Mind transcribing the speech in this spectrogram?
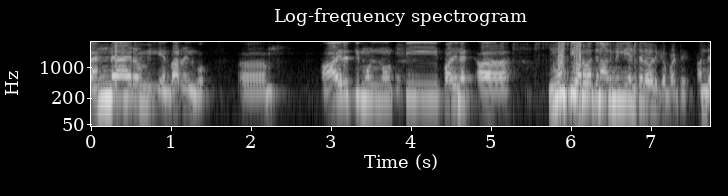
ரெண்டாயிரம் மில்லியன் பாருங்க ஆயிரத்தி முன்னூத்தி பதினெட்டு நூத்தி அறுபத்தி நாலு மில்லியன் செலவழிக்கப்பட்டு. அந்த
